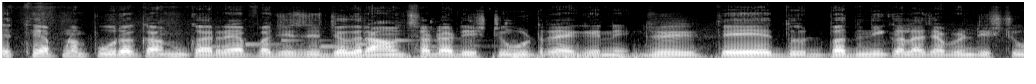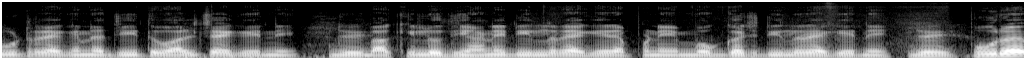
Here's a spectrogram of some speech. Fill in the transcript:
ਇੱਥੇ ਆਪਣਾ ਪੂਰਾ ਕੰਮ ਕਰ ਰਿਹਾ ਆਪਾਂ ਜਿਸ ਜਗਰਾਮ ਸਾਡਾ ਡਿਸਟ੍ਰੀਬਿਊਟਰ ਹੈਗੇ ਨੇ ਤੇ ਬਦਨੀ ਕਲਾ ਚ ਆਪਣੇ ਡਿਸਟ੍ਰੀਬਿਊਟਰ ਹੈਗੇ ਨੇ ਅਜੀਤਵਾਲ ਚ ਹੈਗੇ ਨੇ। ਬਾਕੀ ਲੁਧਿਆਣੇ ਡੀਲਰ ਹੈਗੇ ਆਪਣੇ ਮੋਗਾ ਚ ਡੀਲਰ ਹੈਗੇ ਨੇ। ਪੂਰਾ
